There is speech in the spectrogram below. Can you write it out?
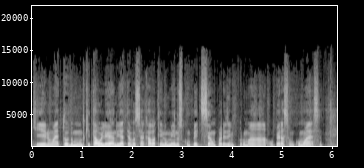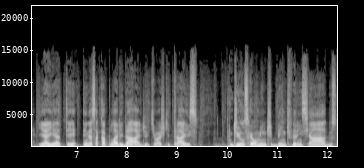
Que não é é todo mundo que está olhando e até você acaba tendo menos competição, por exemplo, por uma operação como essa. E aí, é ter, tendo essa capilaridade que eu acho que traz deals realmente bem diferenciados,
